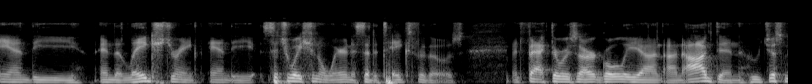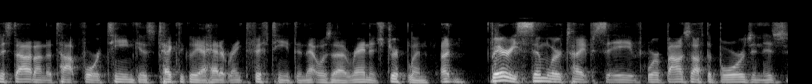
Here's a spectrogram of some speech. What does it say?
and the and the leg strength and the situational awareness that it takes for those. In fact, there was our goalie on, on Ogden who just missed out on the top 14 because technically I had it ranked 15th, and that was uh, Randon Striplin. A very similar type save where it bounced off the boards, and his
